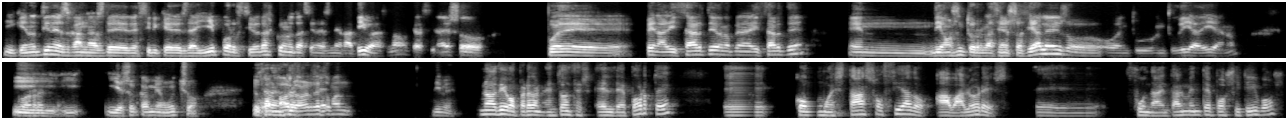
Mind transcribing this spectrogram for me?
y que no tienes ganas de decir que eres de allí por ciertas connotaciones negativas, ¿no? Que al final eso puede penalizarte o no penalizarte en, digamos, en tus relaciones sociales o, en, tu, día a día, ¿no? Y, eso cambia mucho. Y Juan Pablo, ahora retomando. Dime. No, digo, perdón. Entonces, el deporte, eh, como está asociado a valores eh, fundamentalmente positivos,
